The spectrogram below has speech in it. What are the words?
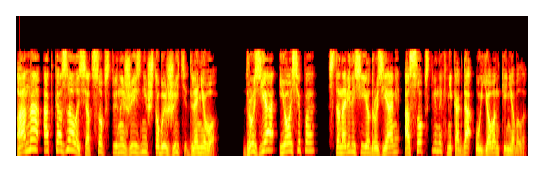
Она отказалась от собственной жизни, чтобы жить для него. Друзья Иосипа становились ее друзьями, а собственных никогда у Йованки не было.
